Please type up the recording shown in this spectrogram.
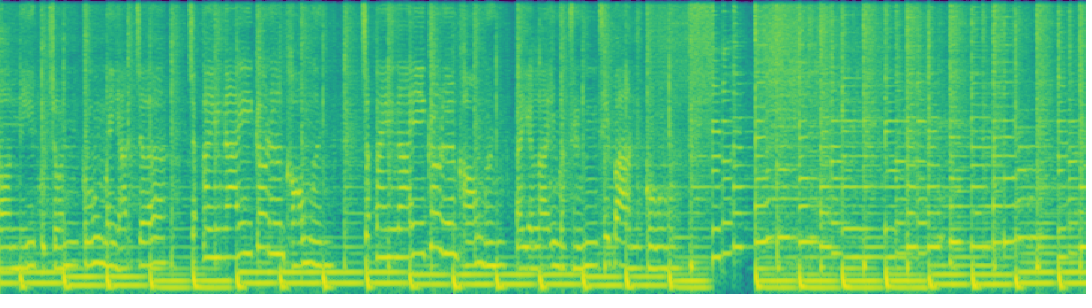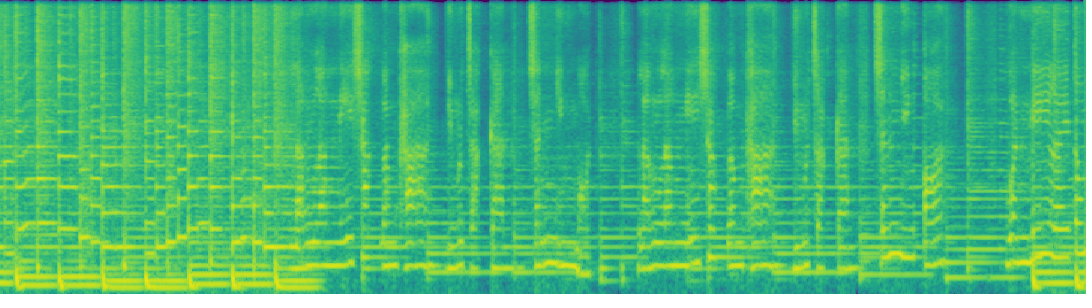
ตอนนี้กูจนกูไม่อยากเจอ จะไปไหนก็เรื่องของมึง จะไปไหนก็เรื่องของมึง แต่อย่าไหลมาถึงที่บ้านกูหลังๆนี้ชักลำคาญยิ่งรู้จักกัน ฉันยิ่งหมด หลังๆนี้ชักลำคาญยิ่งรู้จักกัน ฉันยิ่งอ่อน วันนี้เลยต้อง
